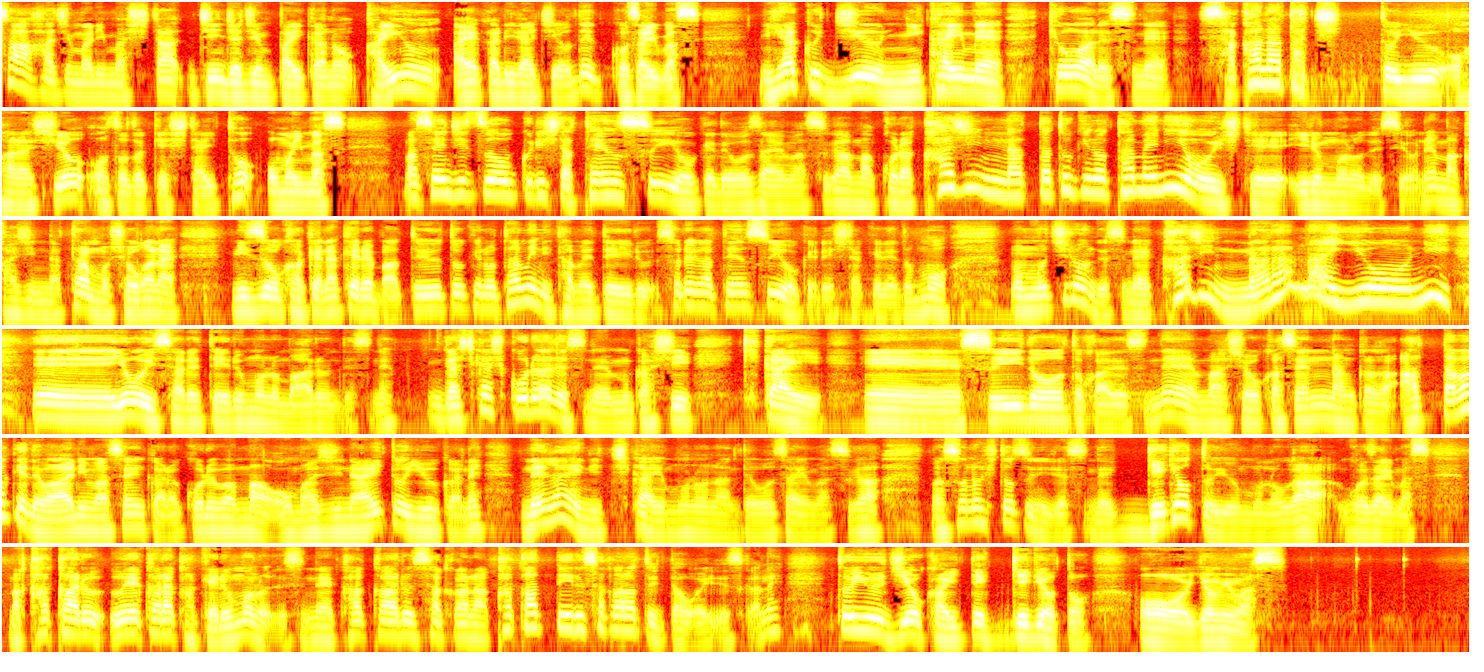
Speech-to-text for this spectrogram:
さあ始まりました神社巡拝家の開運あやかりラジオでございます。212回目。今日はですね、魚たちというお話をお届けしたいと思います。まあ、先日お送りした天水桶でございますが、まあ、これは火事になった時のために用意しているものですよね。まあ、火事になったらもうしょうがない。水をかけなければという時のために貯めている。それが天水桶でしたけれども、まあ、もちろんですね、火事にならないように、えー、用意されているものもあるんですね。が、しかしこれはですね、昔、機械、えー、水道とかですね、まあ消火栓なんかがあったわけではありませんから、これはまあおまじないというかね、願いに近いものなんでございますが、まあその一つにですね、下魚というものがございます。まあかかる、上からかけるものですね。かかる魚、かかっている魚と言った方がいいですかね。という字を書いて下魚と読みます。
